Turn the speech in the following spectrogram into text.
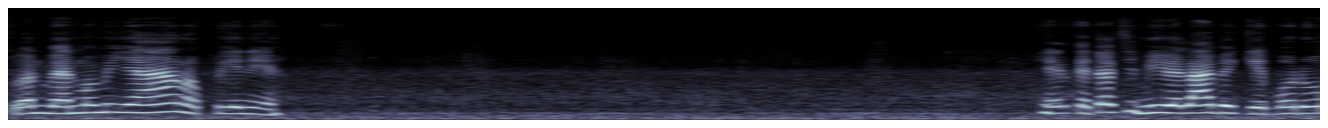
สวนแหวนมันไม่ยางหรอกปีนี้เห็ดกับเจ้าจะมีเวลาไปเก็บบ่ดู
